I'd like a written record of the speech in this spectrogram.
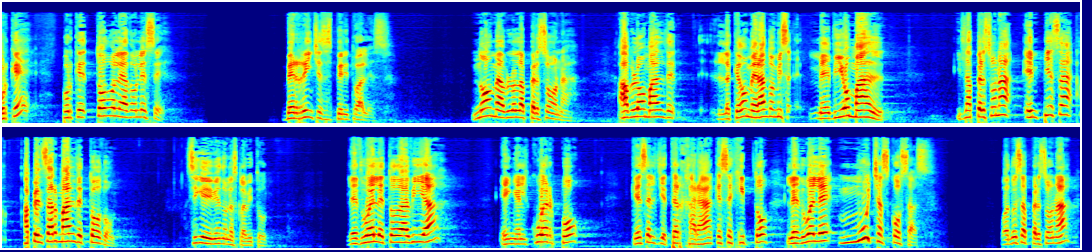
¿Por qué? Porque todo le adolece. Berrinches espirituales. No me habló la persona. Habló mal de, le quedó mirando, me vio mal. Y la persona empieza a pensar mal de todo. Sigue viviendo en la esclavitud. Le duele todavía en el cuerpo, que es el Yeter Hará, que es Egipto, le duele muchas cosas. Cuando esa persona,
